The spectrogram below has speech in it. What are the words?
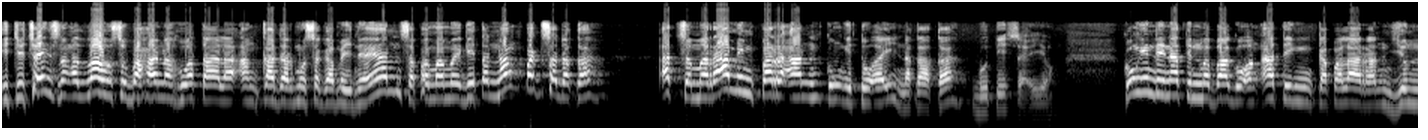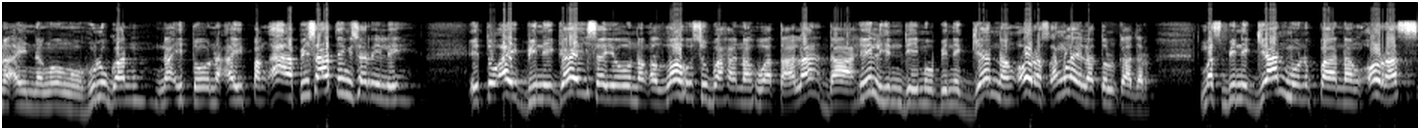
I-change ng Allah subhanahu wa ta'ala ang kadar mo sa gabi na yan sa pamamagitan ng pagsadaka at sa maraming paraan kung ito ay nakakabuti sa iyo. Kung hindi natin mabago ang ating kapalaran, yun na ay nangunguhulugan na ito na ay pang-aapi sa ating sarili. Ito ay binigay sa iyo ng Allah subhanahu wa ta'ala dahil hindi mo binigyan ng oras ang Laylatul Qadar. Mas binigyan mo pa ng oras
